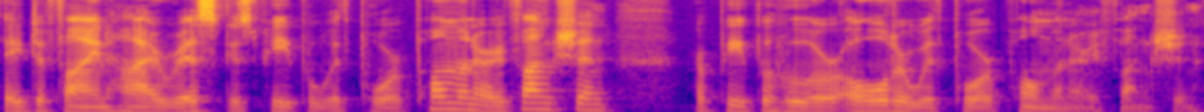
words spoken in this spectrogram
They define high risk as people with poor pulmonary function or people who are older with poor pulmonary function.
